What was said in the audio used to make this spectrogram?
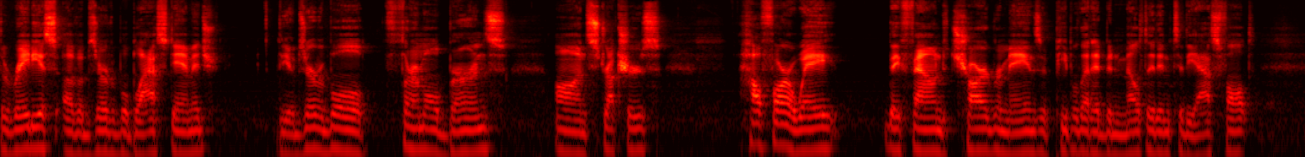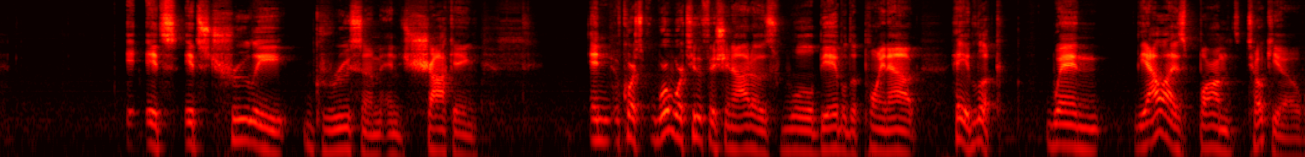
the radius of observable blast damage, the observable thermal burns on structures how far away they found charred remains of people that had been melted into the asphalt. It's it's truly gruesome and shocking. And of course, World War II aficionados will be able to point out, hey, look, when the Allies bombed Tokyo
